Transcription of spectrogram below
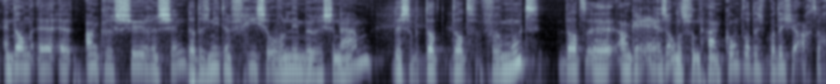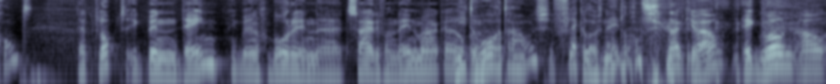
En dan uh, uh, Anker Seurensen, dat is niet een Friese of een Limburgse naam. Dus dat, dat vermoedt dat uh, Anker ergens anders vandaan komt. Wat is, wat is je achtergrond? Dat klopt. Ik ben Deen. Ik ben geboren in het zuiden van Denemarken. Niet te horen trouwens. Vlekkeloos Nederlands. Dankjewel. ik woon al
